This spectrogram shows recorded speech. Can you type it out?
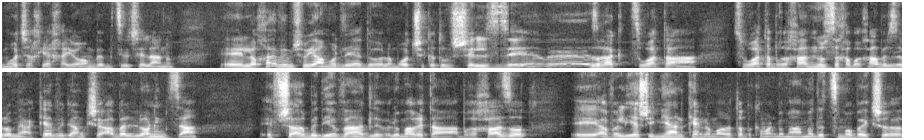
מאוד שכיח היום, במציאות שלנו, אה, לא חייבים שהוא יעמוד לידו, למרות שכתוב של זה, וזה רק צורת, ה, צורת הברכה, נוסח הברכה, אבל זה לא מעכב, וגם כשאבא לא נמצא, אפשר בדיעבד לומר את הברכה הזאת, אבל יש עניין, כן, לומר אותה כמובן במעמד עצמו בהקשר.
